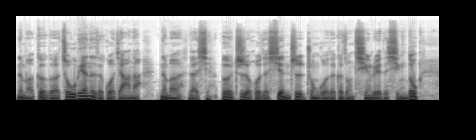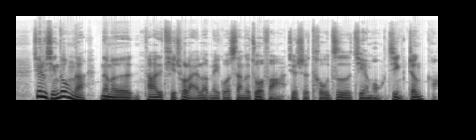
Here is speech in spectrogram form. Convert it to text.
那么各个周边的这国家呢，那么来限遏制或者限制中国的各种侵略的行动。侵略行动呢？那么他提出来了，美国三个做法就是投资、结盟、竞争啊。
